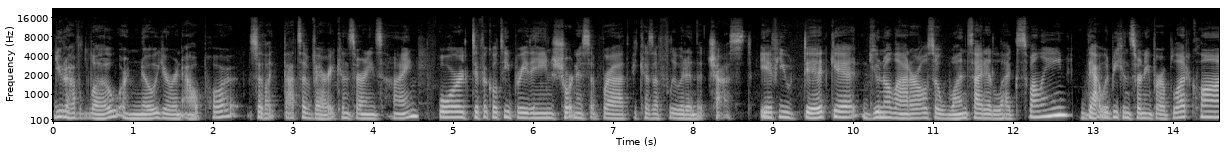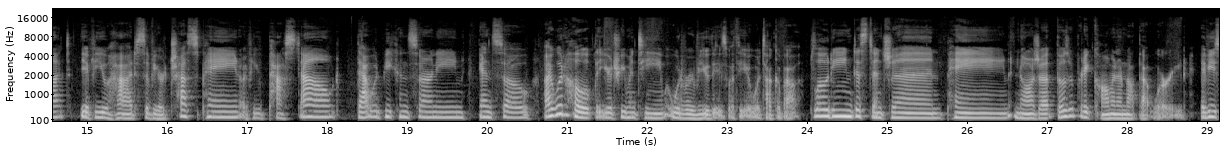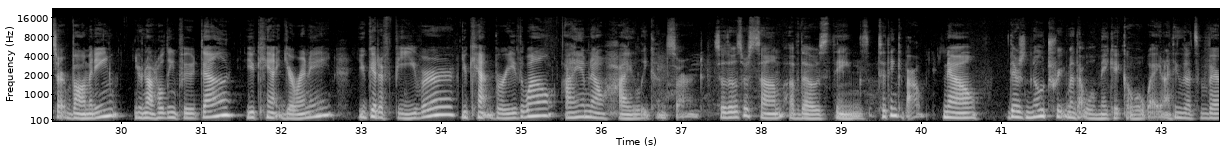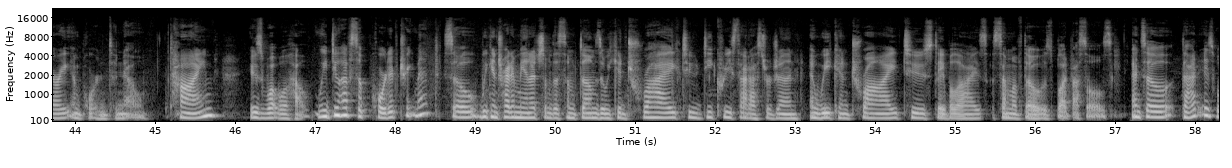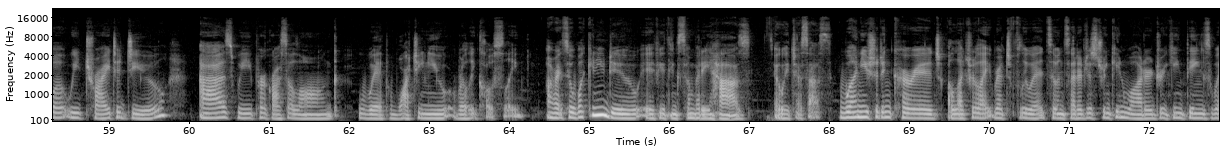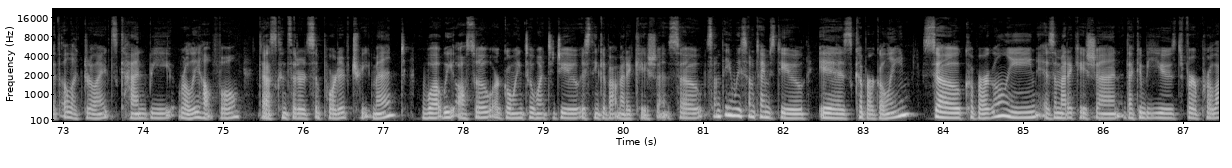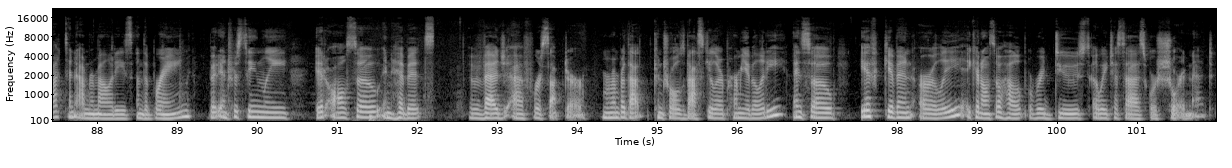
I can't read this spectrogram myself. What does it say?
you to have low or no urine output. So, like, that's a very concerning sign. Or difficulty breathing, shortness of breath because of fluid in the chest. If you did get unilateral, so one sided leg swelling, that would be concerning for a blood clot. If you had severe chest pain, or if you passed out, that would be concerning. And so I would hope that your treatment team would review these with you. Would talk about bloating, distension, pain, nausea. Those are pretty common. I'm not that worried. If you start vomiting, you're not holding food down, you can't urinate, you get a fever, you can't breathe well, I am now highly concerned. So, those are some of those things to think about. Now, there's no treatment that will make it go away. And I think that's very important to know. Time is what will help. We do have supportive treatment, so we can try to manage some of the symptoms and we can try to decrease that estrogen and we can try to stabilize some of those blood vessels. And so that is what we try to do as we progress along with watching you really closely. All right, so what can you do if you think somebody has OHSS. One, you should encourage electrolyte rich fluids. So instead of just drinking water, drinking things with electrolytes can be really helpful. That's considered supportive treatment. What we also are going to want to do is think about medication. So, something we sometimes do is cabergoline. So, cabergoline is a medication that can be used for prolactin abnormalities in the brain, but interestingly, it also inhibits VEGF receptor. Remember that controls vascular permeability. And so, if given early, it can also help reduce OHSS or shorten it.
